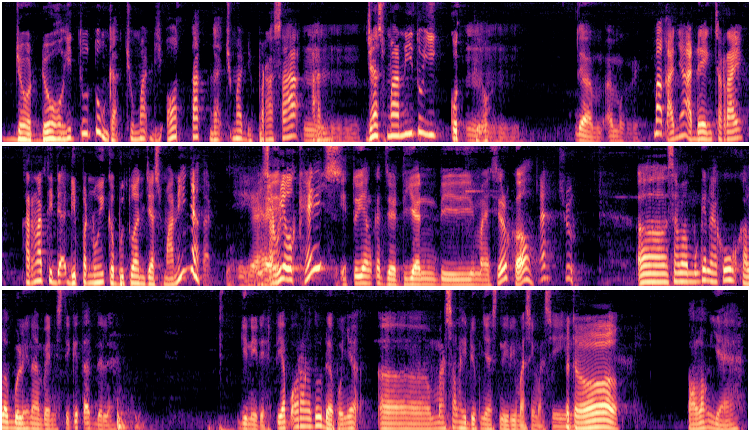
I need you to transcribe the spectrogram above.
jodoh itu tuh nggak cuma di otak, nggak cuma di perasaan. Hmm. Jasmani itu ikut loh. Hmm. Ya, I'm agree. Makanya ada yang cerai karena tidak dipenuhi kebutuhan jasmaninya kan. Iya. It's a real case. Itu yang kejadian di my circle. Eh, true. Eh, sama mungkin aku kalau boleh nambahin sedikit adalah gini deh, tiap orang tuh udah punya eh, masalah hidupnya sendiri masing-masing. Betul. Tolong ya,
